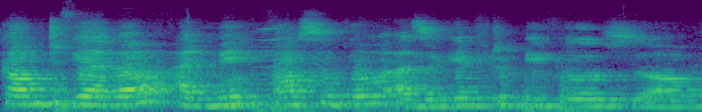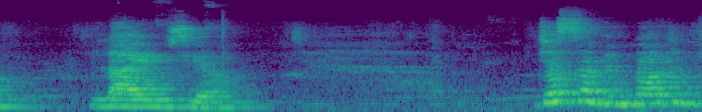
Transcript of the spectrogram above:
come together and make possible as a gift to people's um, lives here. Just some important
